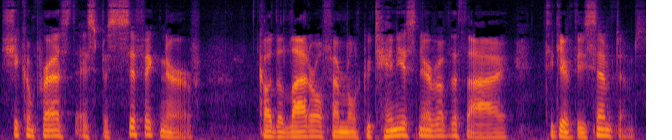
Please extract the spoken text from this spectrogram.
she compressed a specific nerve called the lateral femoral cutaneous nerve of the thigh to give these symptoms.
